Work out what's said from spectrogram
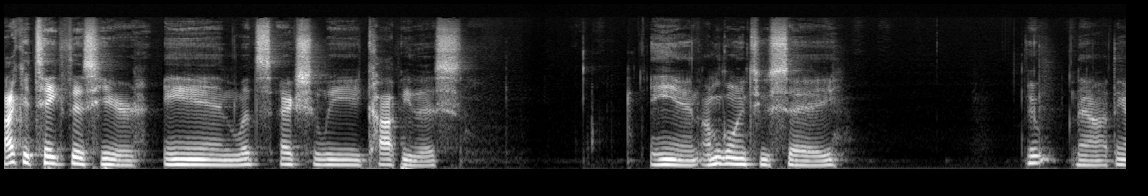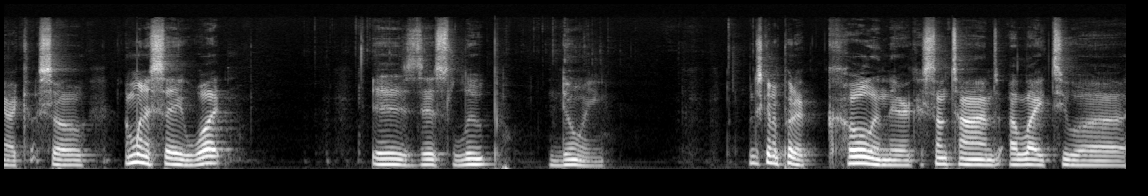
I could take this here and let's actually copy this. And I'm going to say, now I think I, so I'm going to say, what is this loop doing? I'm just going to put a colon there because sometimes I like to uh,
